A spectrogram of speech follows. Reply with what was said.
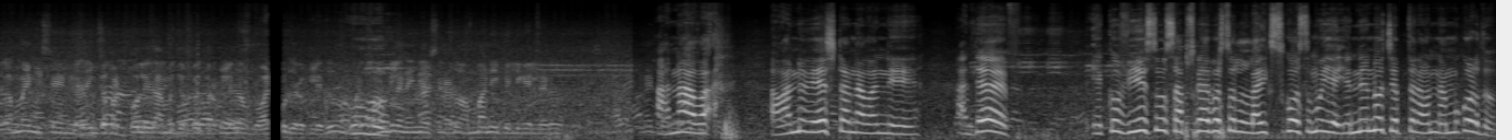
ఒక అమ్మాయి మిస్ అయింది కదా ఇంకా పట్టుకోలేదు ఆమె దొరకలేదు దొరకలేదు బాడీ కూడా దొరకలేదు. మరి పవన్ కళ్యాణ్ ఏం చేస్తున్నాడు? అమ్మాని పెళ్ళికి వెళ్ళాడు. అన్న అవ- అవన్నీ వేస్ట్ అన్న అవన్నీ. అంటే ఎక్కువ వ్యూస్ సబ్స్క్రైబర్స్ లైక్స్ కోసము ఎన్నెన్నో చెప్తారు అవన్నీ నమ్మకూడదు.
